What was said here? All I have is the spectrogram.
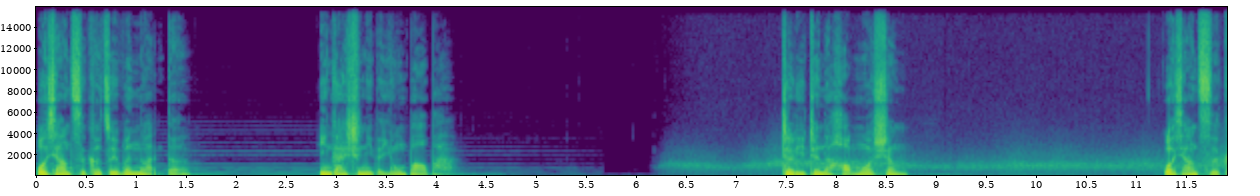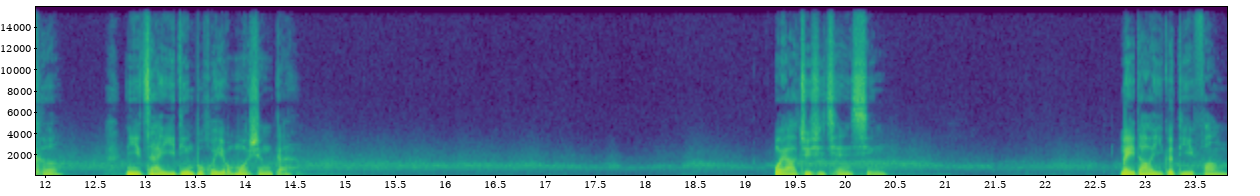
我想此刻最温暖的。应该是你的拥抱吧。这里真的好陌生。我想此刻你在，一定不会有陌生感。我要继续前行。每到一个地方，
